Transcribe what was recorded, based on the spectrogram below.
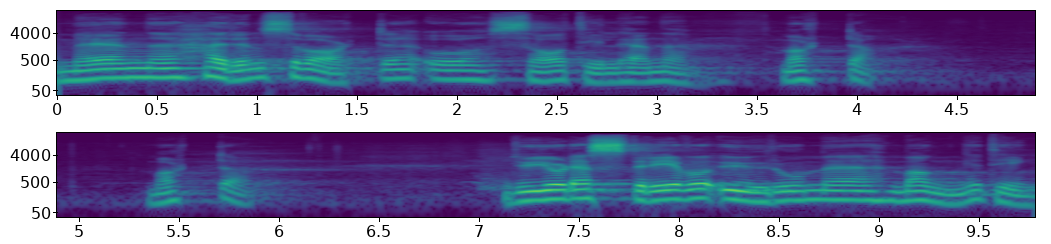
Men Herren svarte og sa til henne, Martha, Martha, du gjør deg strev og uro med mange ting,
